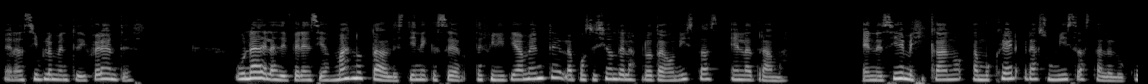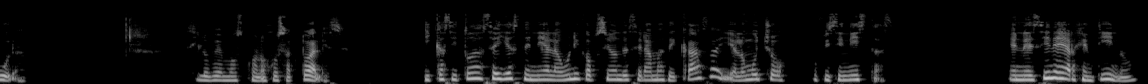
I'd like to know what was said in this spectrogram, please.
eran simplemente diferentes. Una de las diferencias más notables tiene que ser definitivamente la posición de las protagonistas en la trama. En el cine mexicano, la mujer era sumisa hasta la locura, si lo vemos con ojos actuales. Y casi todas ellas tenían la única opción de ser amas de casa y a lo mucho oficinistas. En el cine argentino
